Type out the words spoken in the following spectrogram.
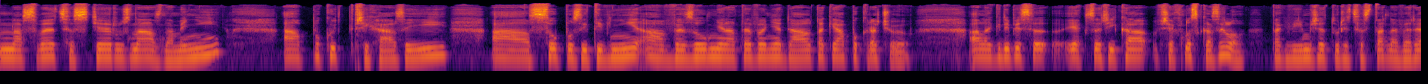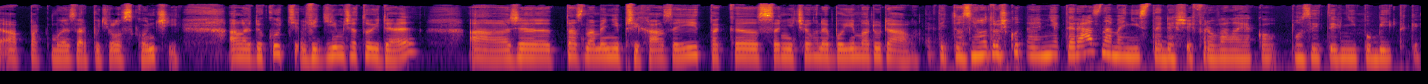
na své cestě různá znamení a pokud přicházejí a jsou pozitivní a vezou mě na té vlně dál, tak já pokračuju. Ale kdyby se, jak se říká, všechno skazilo, tak vím, že tudy cesta nevede a pak moje zarputilo skončí. Ale dokud vidím, že to jde a že ta znamení přicházejí, tak se ničeho nebojím a jdu dál. Tak teď to znělo trošku témě. Která znamení jste dešifrovala jako pozitivní pobídky?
